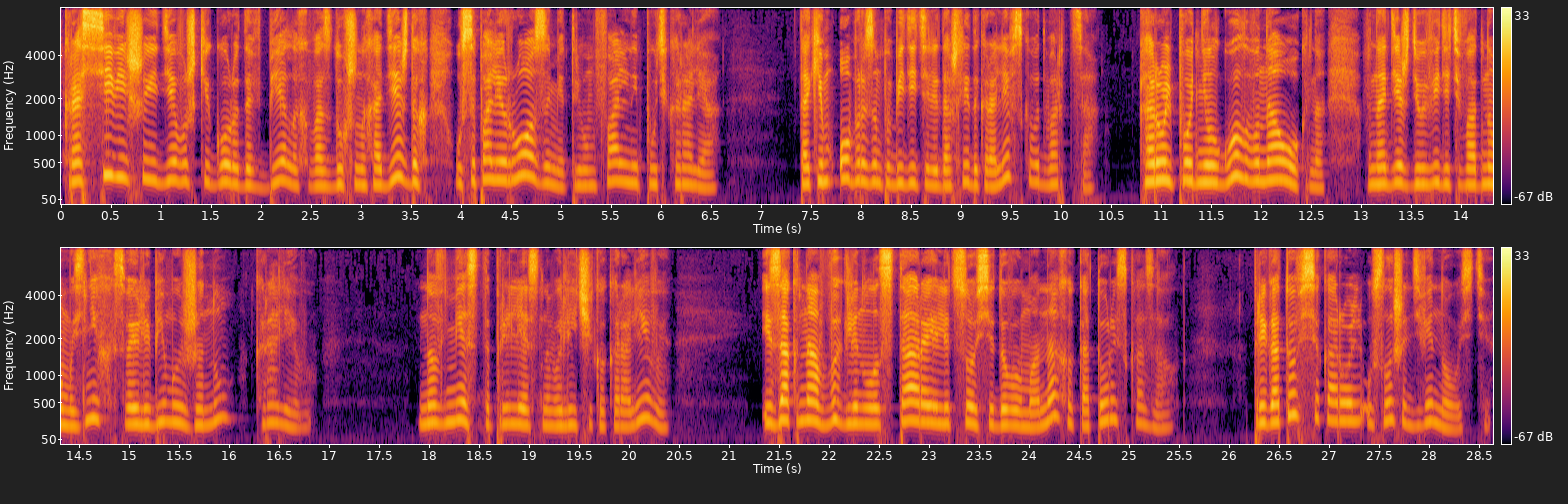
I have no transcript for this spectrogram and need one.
Красивейшие девушки города в белых воздушных одеждах усыпали розами триумфальный путь короля. Таким образом победители дошли до королевского дворца. Король поднял голову на окна в надежде увидеть в одном из них свою любимую жену, королеву. Но вместо прелестного личика королевы из окна выглянуло старое лицо седого монаха, который сказал, «Приготовься, король, услышать две новости.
